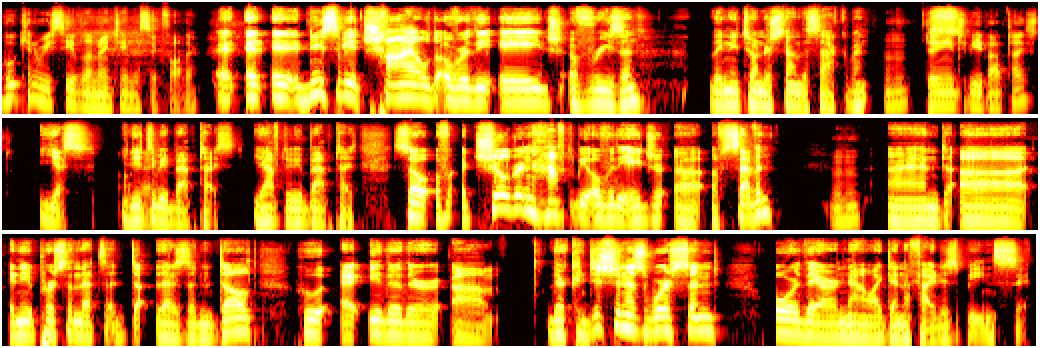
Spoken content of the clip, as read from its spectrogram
who can receive the anointing of the sick father? It, it, it needs to be a child over the age of reason. They need to understand the sacrament. Mhm. Do they need to be baptized? Yes, you need to be baptized. You have to be baptized. So if- children have to be over the age uh, of 7 and uh, any person that's a, that is an adult who uh, either their um, their condition has worsened or they are now identified as being sick.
